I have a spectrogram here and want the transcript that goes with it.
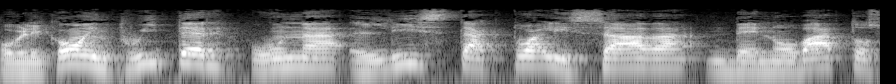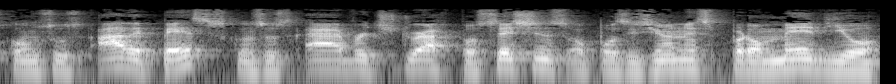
publicó en Twitter una lista actualizada de novatos con sus ADPs, con sus Average Draft Positions o posiciones promedio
